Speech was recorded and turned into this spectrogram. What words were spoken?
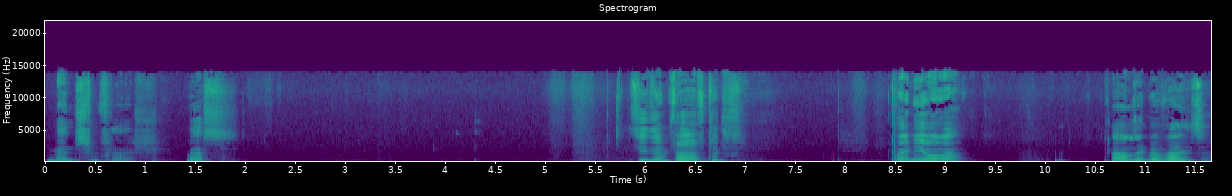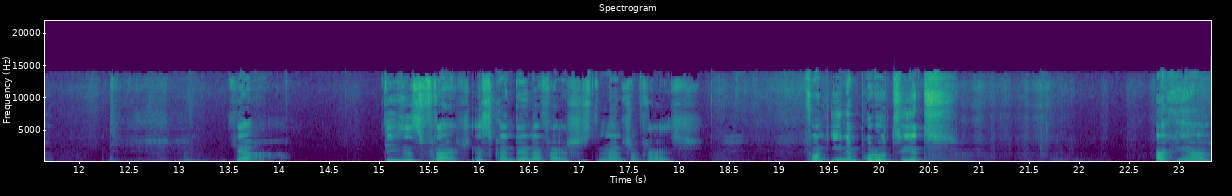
Menschenfleisch. Was? Sie sind verhaftet. Wayne Junge. Haben Sie Beweise? Ja. Dieses Fleisch ist kein Dönerfleisch, ist Menschenfleisch. Von Ihnen produziert. Ach ja.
